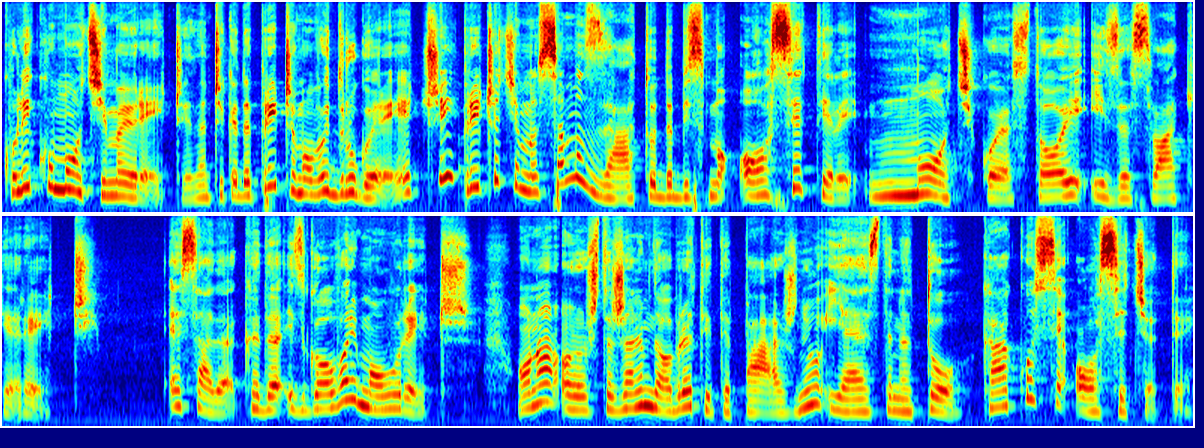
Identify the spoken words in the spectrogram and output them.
koliko moć imaju reči. Znači, kada pričamo o ovoj drugoj reči, pričat ćemo samo zato da bismo osetili moć koja stoji iza svake reči. E sada, kada izgovorimo ovu reč, ono što želim da obratite pažnju jeste na to kako se osjećate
